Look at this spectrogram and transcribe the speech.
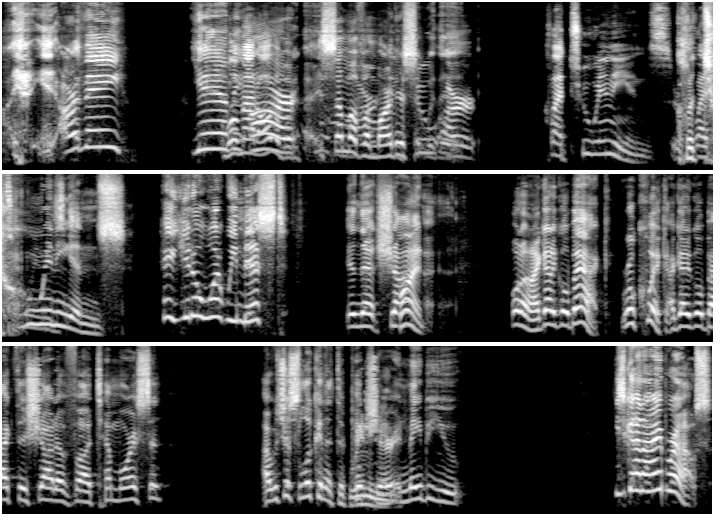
Are they? Yeah, well, they not all of them. Some of them are. and There's two some are Klatooinians. or Klatooinians. Klatooinians. Hey, you know what we missed in that shot? What? Hold on, I got to go back real quick. I got to go back to this shot of uh, Tem Morrison. I was just looking at the picture, Winian. and maybe you. He's got eyebrows.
